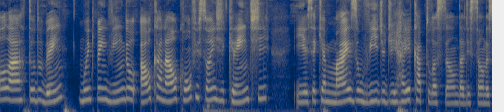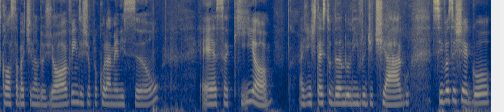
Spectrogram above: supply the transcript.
Olá, tudo bem? Muito bem-vindo ao canal Confissões de Crente. E esse aqui é mais um vídeo de recapitulação da lição da Escola Sabatina do Jovem. Deixa eu procurar minha lição. É essa aqui, ó. A gente está estudando o livro de Tiago. Se você chegou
